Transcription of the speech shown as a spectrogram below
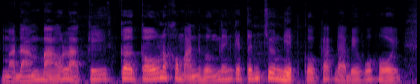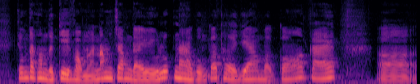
mà đảm bảo là cái cơ cấu nó không ảnh hưởng đến cái tính chuyên nghiệp của các đại biểu quốc hội. Chúng ta không thể kỳ vọng là 500 đại biểu lúc nào cũng có thời gian và có cái ờ,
